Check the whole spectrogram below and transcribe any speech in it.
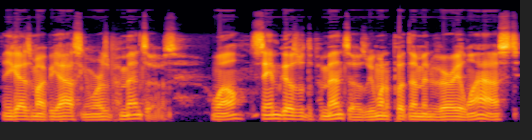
And you guys might be asking, where's the pimentos? Well, same goes with the pimentos. We want to put them in very last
